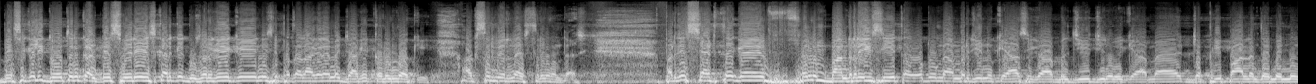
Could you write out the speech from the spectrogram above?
ਬੇਸਿਕਲੀ 2-3 ਘੰਟੇ ਸਵੇਰੇ ਇਸ ਕਰਕੇ ਗੁਜ਼ਰ ਗਏ ਕਿ ਨਹੀਂ ਸੀ ਪਤਾ ਲੱਗ ਰਿਹਾ ਮੈਂ ਜਾ ਕੇ ਕਰੂੰਗਾ ਕੀ। ਅਕਸਰ ਮੇਰੇ ਨਾਲ ਇਸ ਤਰ੍ਹਾਂ ਹੀ ਹੁੰਦਾ ਸੀ। ਪਰ ਜੇ ਸੈੱਟ ਤੇ ਗਏ ਫਿਲਮ ਬਣ ਰਹੀ ਸੀ ਤਾਂ ਉਦੋਂ ਮੈਂ ਅਮਰ ਜੀ ਨੂੰ ਕਿਹਾ ਸੀਗਾ, ਬਲਜੀਤ ਜੀ ਨੂੰ ਵੀ ਕਿਹਾ, ਮੈਂ ਜੱਫੀ ਪਾ ਲੈਂਦੇ ਮੈਨੂੰ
